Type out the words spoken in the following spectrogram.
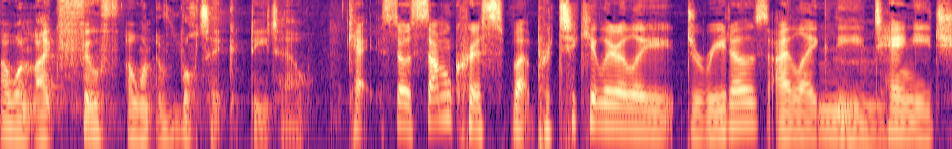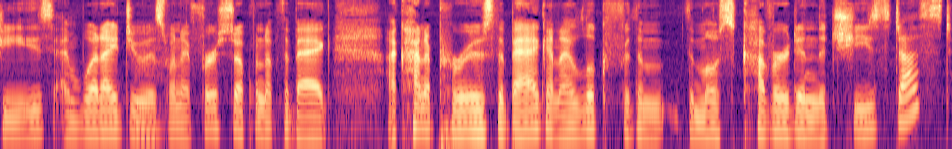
I want like filth. I want erotic detail. Okay, so some crisps, but particularly Doritos, I like the tangy cheese. And what I do is when I first open up the bag, I kind of peruse the bag and I look for the the most covered in the cheese dust,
